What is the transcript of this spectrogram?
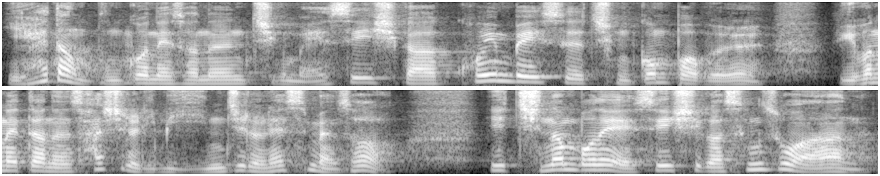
이 해당 문건에서는 지금 SEC가 코인베이스 증권법을 위반했다는 사실을 이미 인지를 했으면서 이 지난번에 SEC가 승소한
